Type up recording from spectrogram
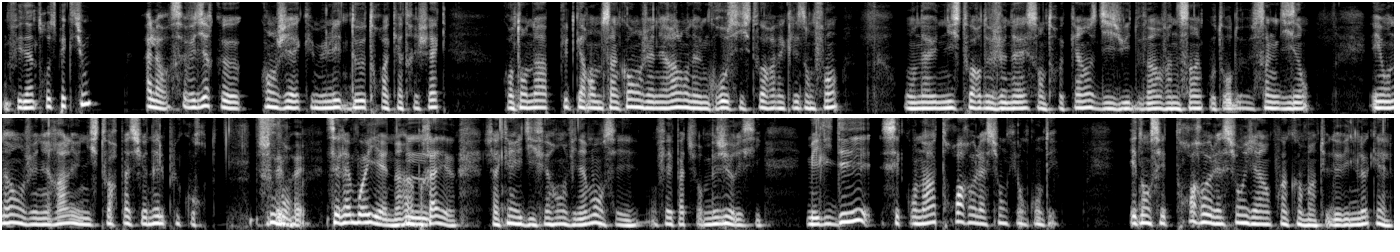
On fait d'introspection? Alors, ça veut dire que quand j'ai accumulé 2, 3, 4 échecs, quand on a plus de 45 ans, en général, on a une grosse histoire avec les enfants. On a une histoire de jeunesse entre 15, 18, 20, 25, autour de 5, 10 ans. Et on a en général une histoire passionnelle plus courte. Souvent. C'est la moyenne. Hein. Mm. Après, euh, chacun est différent, évidemment. On ne fait pas de sur-mesure ici. Mais l'idée, c'est qu'on a trois relations qui ont compté. Et dans ces trois relations, il y a un point commun. Tu devines lequel?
